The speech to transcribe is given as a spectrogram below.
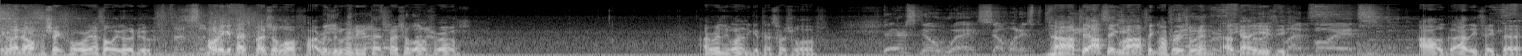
we're going down for straight forward. That's all we're gonna do. I want to get that special off. I really wanted to get that special off, bro. I really wanted to get that special off. There's no way someone is. Nah, I'll take I'll take my I'll take my first win. That was kind of easy. I'll gladly take that.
